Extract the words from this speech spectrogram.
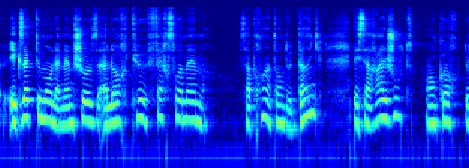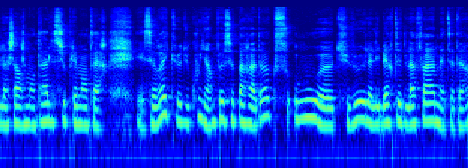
euh, exactement la même chose, alors que faire soi-même, ça prend un temps de dingue, mais ça rajoute encore de la charge mentale supplémentaire. Et c'est vrai que du coup, il y a un peu ce paradoxe où euh, tu veux la liberté de la femme, etc.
